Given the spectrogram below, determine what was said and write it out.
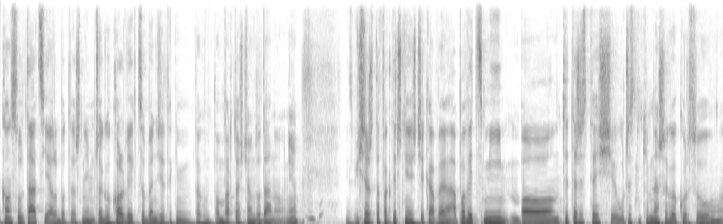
konsultacji albo też, nie wiem, czegokolwiek cokolwiek, co będzie takim, taką, tą wartością dodaną, nie? Mhm. Więc myślę, że to faktycznie jest ciekawe. A powiedz mi, bo ty też jesteś uczestnikiem naszego kursu,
